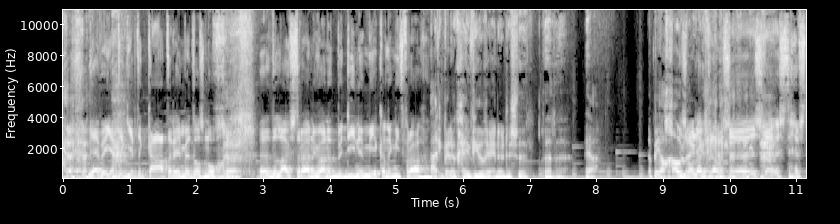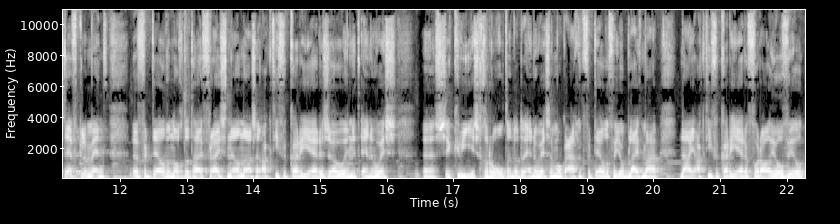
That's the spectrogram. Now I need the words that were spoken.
jij bent, je, hebt, een- je hebt een kater en bent alsnog eh, de luisteraar nu aan het bedienen. Meer kan ik niet vragen. Ah, ik ben ook geen wielrenner, dus eh, dat, eh, ja. Dan ben je al gauw Dat is wel leuk. leuk trouwens. Eh, Ste- Stef, Stef Clement eh, vertelde nog dat hij vrij snel na zijn actieve carrière zo in het NOS-circuit is gerold. En dat de NOS hem ook eigenlijk vertelde van... joh, blijf maar na je actieve carrière vooral heel veel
